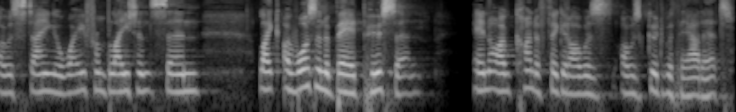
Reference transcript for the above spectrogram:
I was staying away from blatant sin. Like, I wasn't a bad person. And I kind of figured I was, I was good without it.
